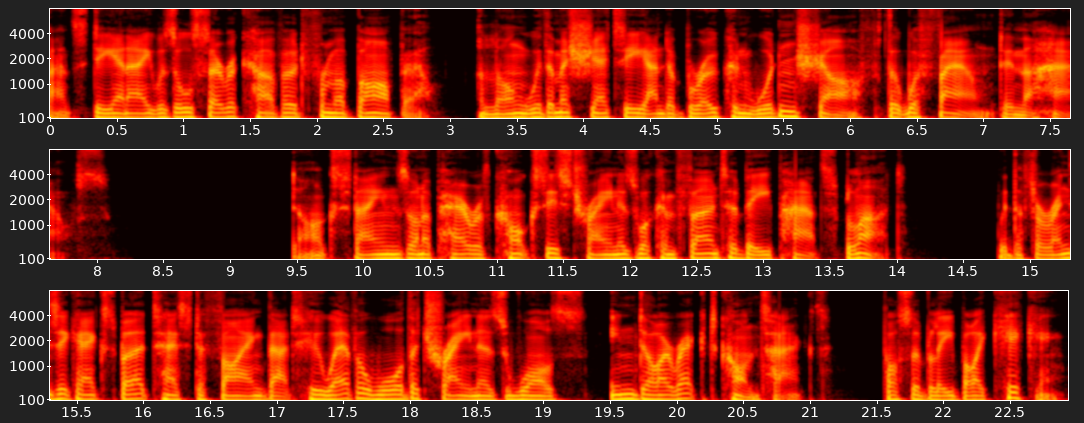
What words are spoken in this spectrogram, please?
Pat's DNA was also recovered from a barbell, along with a machete and a broken wooden shaft that were found in the house. Dark stains on a pair of Cox's trainers were confirmed to be Pat's blood, with the forensic expert testifying that whoever wore the trainers was in direct contact, possibly by kicking,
